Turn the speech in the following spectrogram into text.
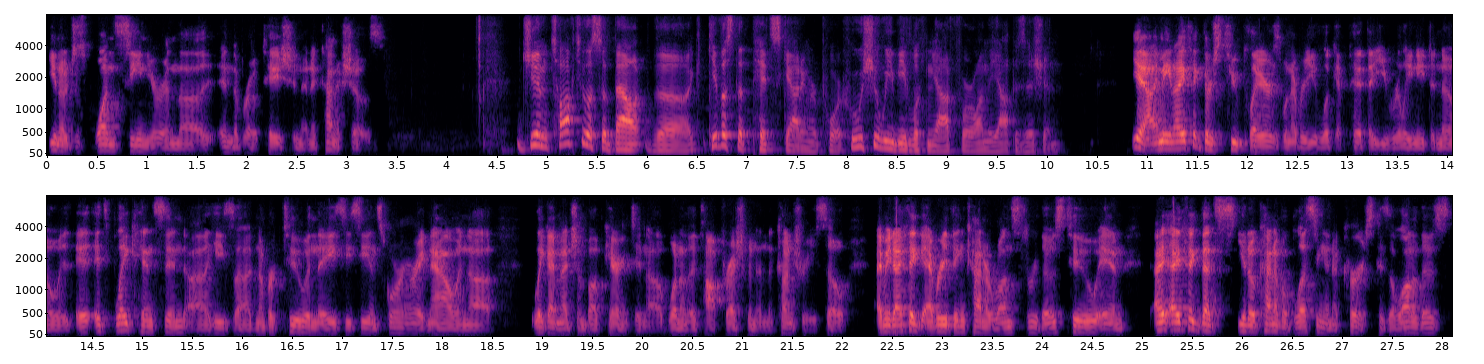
you know, just one senior in the in the rotation, and it kind of shows. Jim, talk to us about the give us the Pitt scouting report. Who should we be looking out for on the opposition? Yeah, I mean, I think there's two players whenever you look at Pitt that you really need to know. It, it's Blake Hinson. Uh, he's uh, number two in the ACC in scoring right now, and uh, like I mentioned, Bub Carrington, uh, one of the top freshmen in the country. So, I mean, I think everything kind of runs through those two, and I, I, think that's you know kind of a blessing and a curse because a lot of those,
